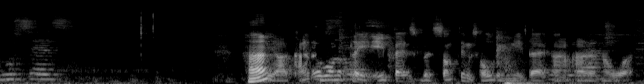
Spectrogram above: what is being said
Who says? Huh? Yeah, I kind of want to play Apex, but something's holding me back. I, I don't know what.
